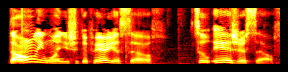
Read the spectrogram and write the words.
The only one you should compare yourself to is yourself.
